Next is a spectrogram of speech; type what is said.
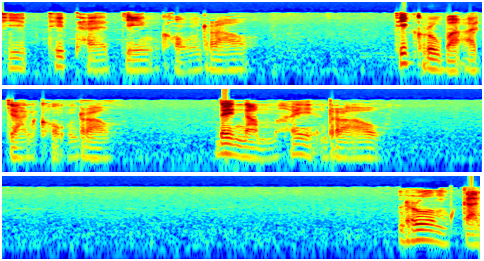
ชีพที่แท้จริงของเรา ที่ครูบาอาจารย์ของเรา ได้นำให้เรา ร่วมกัน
